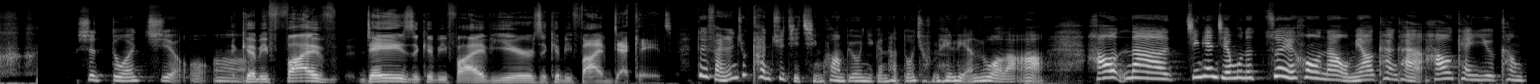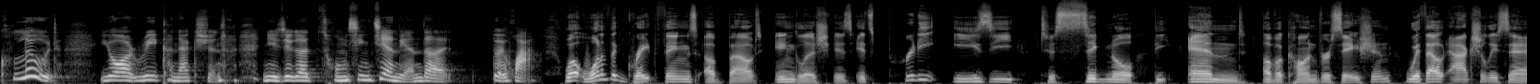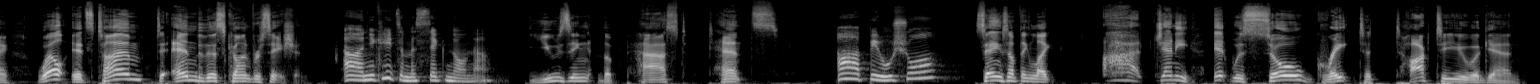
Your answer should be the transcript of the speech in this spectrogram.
是多久？嗯，It could be five days, it could be five years, it could be five decades. 对，反正就看具体情况，比如你跟他多久没联络了啊。好，那今天节目的最后呢，我们要看看 How can you conclude your reconnection？你这个重新建联的对话。Well, one of the great things about English is it's pretty easy to signal the end of a conversation without actually saying, well, it's time to end this conversation. Uh, 你可以怎么 signal 呢? Using the past tense. 啊，比如说 saying something like, Ah, Jenny, it was so great to talk to you again.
